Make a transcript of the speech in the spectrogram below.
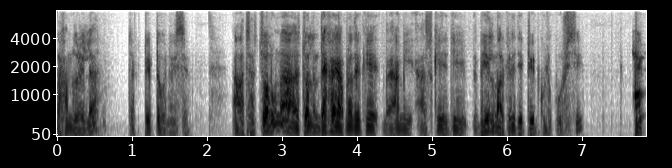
আলহামদুলিল্লাহ ট্রেডটা উইন হয়েছে আচ্ছা চলুন চলেন দেখাই আপনাদেরকে আমি আজকে যে রিয়েল মার্কেটে যে ট্রেডগুলো করছি ট্রেড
